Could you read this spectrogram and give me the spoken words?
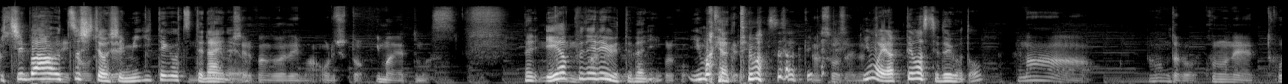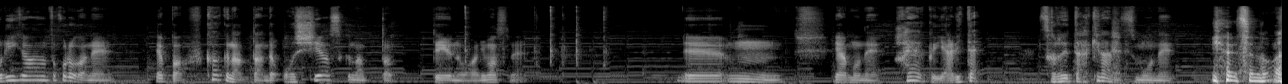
一番映してほしい何右手が映ってないのよしてる。感覚で今、俺ちょっと、今やってます。何？エアプでレビューって何？今やってますだって。今やってますってどういうこと？まあ、なんだろう、このね、トリガーのところがね、やっぱ深くなったんで押しやすくなったっていうのがありますね。で、うん。いやもうね、早くやりたい。それだけなんです、もうね。いや、そのも、う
